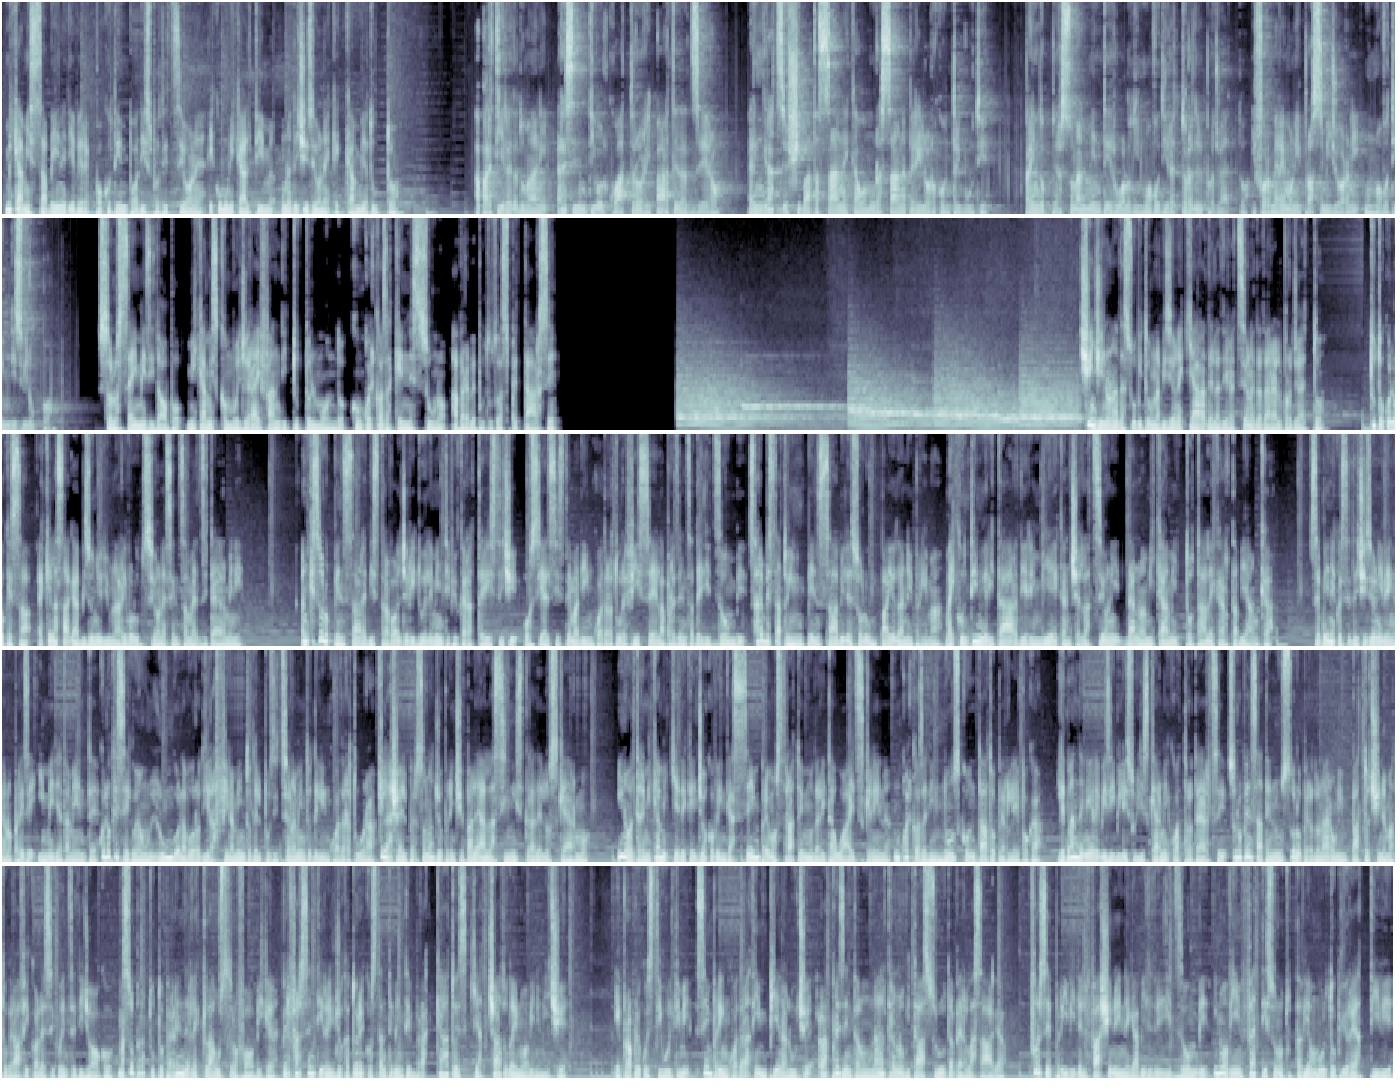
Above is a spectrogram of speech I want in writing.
Mikami sa bene di avere poco tempo a disposizione e comunica al team una decisione che cambia tutto. A partire da domani, Resident Evil 4 riparte da zero. Ringrazio Shibata-san e Kawamura-san per i loro contributi. Prendo personalmente il ruolo di nuovo direttore del progetto e formeremo nei prossimi giorni un nuovo team di sviluppo. Solo sei mesi dopo, Mikami sconvolgerà i fan di tutto il mondo con qualcosa che nessuno avrebbe potuto aspettarsi. Shinji non ha da subito una visione chiara della direzione da dare al progetto. Tutto quello che sa è che la saga ha bisogno di una rivoluzione senza mezzi termini. Anche solo pensare di stravolgere i due elementi più caratteristici, ossia il sistema di inquadrature fisse e la presenza degli zombie, sarebbe stato impensabile solo un paio d'anni prima, ma i continui ritardi, rinvii e cancellazioni danno a Mikami totale carta bianca. Sebbene queste decisioni vengano prese immediatamente, quello che segue è un lungo lavoro di raffinamento del posizionamento dell'inquadratura, che lascia il personaggio principale alla sinistra dello schermo, Inoltre Mikami chiede che il gioco venga sempre mostrato in modalità widescreen, un qualcosa di non scontato per l'epoca. Le bande nere visibili sugli schermi 4 terzi sono pensate non solo per donare un impatto cinematografico alle sequenze di gioco, ma soprattutto per renderle claustrofobiche, per far sentire il giocatore costantemente braccato e schiacciato dai nuovi nemici. E proprio questi ultimi, sempre inquadrati in piena luce, rappresentano un'altra novità assoluta per la saga. Forse privi del fascino innegabile degli zombie, i nuovi infetti sono tuttavia molto più reattivi,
